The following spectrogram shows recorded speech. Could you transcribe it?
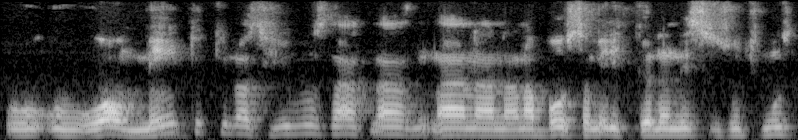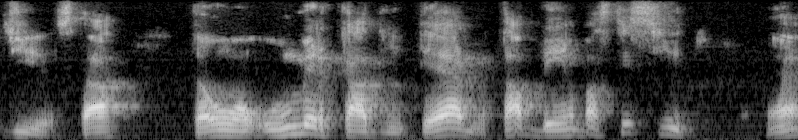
o, o aumento que nós vimos na, na, na, na, Bolsa Americana nesses últimos dias. Tá? Então, o mercado interno está bem abastecido. Né?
